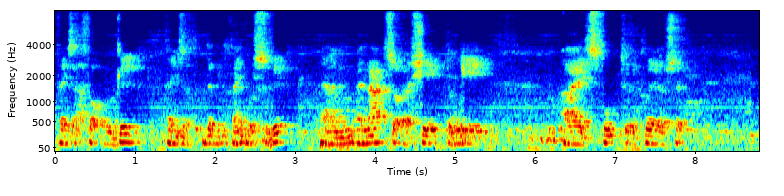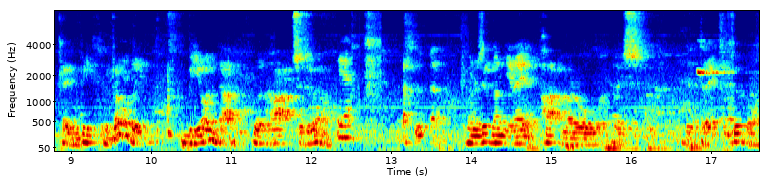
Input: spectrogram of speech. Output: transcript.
things that I thought were good, things that I didn't think were so good. Um, and that sort of shaped the way I spoke to the players at Cowdenbeath, and probably beyond that, going to Hearts as well. Yeah. When I was at Dundee United, part of my role was the director of football.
